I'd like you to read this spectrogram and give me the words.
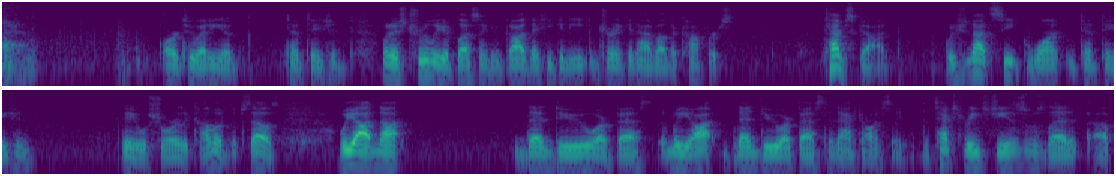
or to any temptation, when it is truly a blessing of God that he can eat and drink and have other comforts tempts God. We should not seek want and temptation. They will surely come of themselves. We ought not then do our best. We ought then do our best and act honestly. The text reads Jesus was led up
